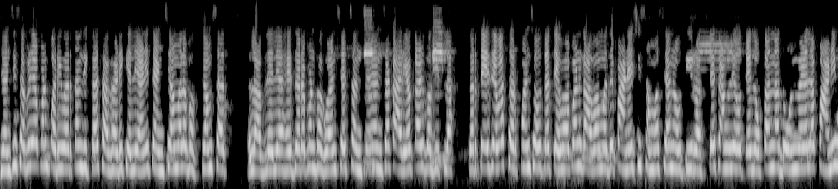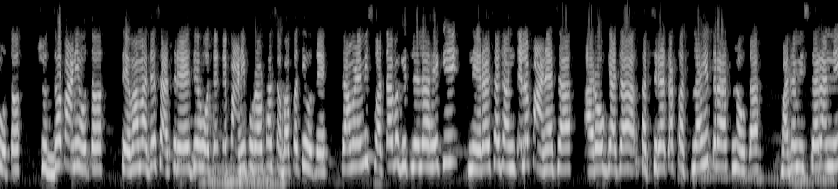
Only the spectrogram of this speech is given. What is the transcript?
यांची सगळी आपण परिवर्तन विकास आघाडी केली आणि त्यांची आम्हाला भक्कम साथ लाभलेली आहे. जर आपण भगवान शेठ संचय यांचा कार्यकाळ बघितला तर ते जेव्हा सरपंच होते तेव्हा पण गावामध्ये पाण्याची समस्या नव्हती रस्ते चांगले होते लोकांना दोन वेळेला पाणी होतं शुद्ध पाणी होतं. तेव्हा माझे सासरे जे होते ते पाणी पुरवठा सभापती होते. त्यामुळे मी स्वतः बघितलेलं आहे की नेरळच्या जनतेला पाण्याचा आरोग्याचा कचऱ्याचा कसलाही त्रास नव्हता. माझ्या मिस्टरांनी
